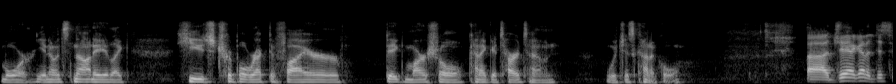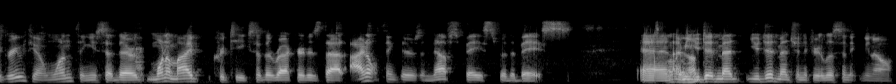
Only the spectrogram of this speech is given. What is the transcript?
more. You know, it's not a like huge triple rectifier, big Marshall kind of guitar tone, which is kind of cool. Uh, Jay, I got to disagree with you on one thing you said there. One of my critiques of the record is that I don't think there's enough space for the bass. And Oh, I mean, yeah? you did men- you did mention if you're listening, you know,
